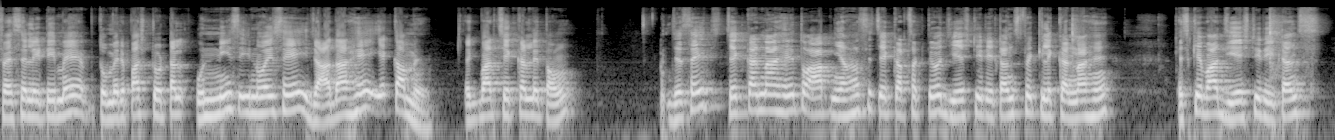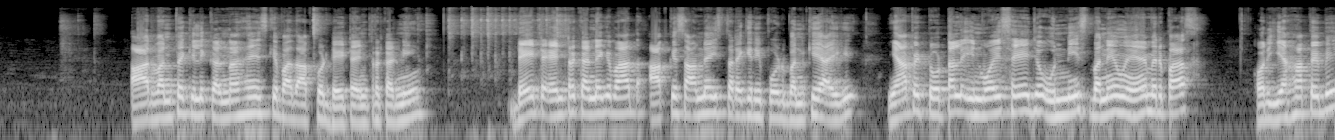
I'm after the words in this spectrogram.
फैसिलिटी में तो मेरे पास टोटल 19 इन्वॉइस है, ज़्यादा है या कम है? एक बार चेक कर लेता हूँ। जैसे चेक करना है तो आप यहाँ से चेक कर सकते हो जीएसटी रिटर्न्स पे क्लिक करना है। इसके बाद जीएसटी रिटर्न्स आर वन पे क्लिक करना है। इसके बाद आपको डेट एंटर करनी है। डेट एंटर करने के बाद आपके सामने इस तरह की रिपोर्ट बन के आएगी। यहाँ पे टोटल इन्वॉइस है जो 19 बने हुए हैं मेरे पास। और यहाँ पे भी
